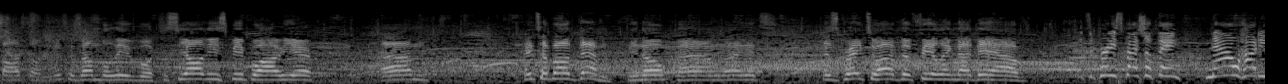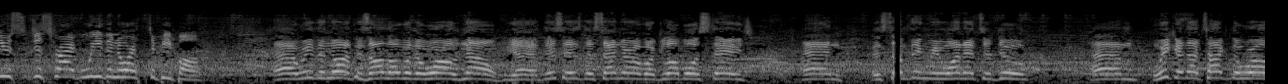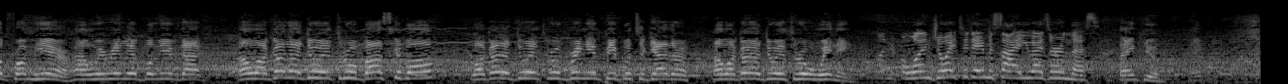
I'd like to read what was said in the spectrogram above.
It's awesome. This is unbelievable to see all these people out here. Um, it's about them, you know, um, and it's it's great to have the feeling that they have. It's a pretty special thing. Now, how do you describe We the North to people? Uh, we the North is all over the world now. Yeah, this is the center of a global stage, and it's something we wanted to do. Um, we can attack the world from here, and we really believe that. And we're gonna do it through basketball. We're gonna do it through bringing people together, and we're gonna do it through winning. Wonderful. Well, enjoy today, Masai. You guys earned this. Thank you.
